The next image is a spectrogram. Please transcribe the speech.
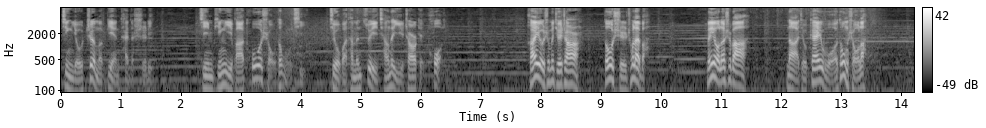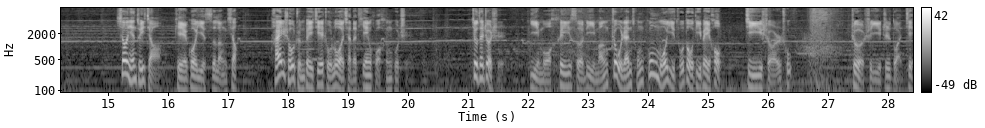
竟有这么变态的实力？仅凭一把脱手的武器，就把他们最强的一招给破了。还有什么绝招，都使出来吧！没有了是吧？那就该我动手了。萧炎嘴角撇过一丝冷笑，抬手准备接住落下的天火横骨尺。就在这时，一抹黑色力芒骤然从公魔一族斗帝背后激射而出。这是一支短剑，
